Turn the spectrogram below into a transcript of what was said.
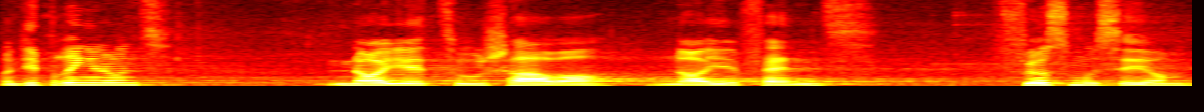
Und die bringen uns neue Zuschauer, neue Fans fürs Museum.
